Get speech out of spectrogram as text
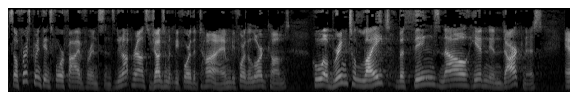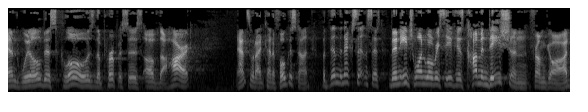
so 1 Corinthians 4 5, for instance, do not pronounce judgment before the time, before the Lord comes who will bring to light the things now hidden in darkness and will disclose the purposes of the heart. That's what I'd kind of focused on. But then the next sentence says, then each one will receive his commendation from God.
